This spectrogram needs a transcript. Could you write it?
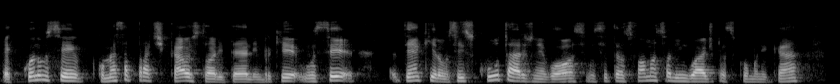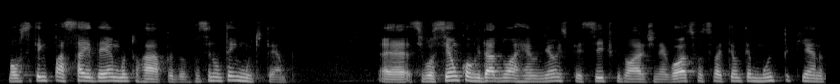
é quando você começa a praticar o storytelling, porque você tem aquilo, você escuta a área de negócio, você transforma a sua linguagem para se comunicar, mas você tem que passar a ideia muito rápido, você não tem muito tempo. É, se você é um convidado numa reunião específica de uma área de negócio, você vai ter um tempo muito pequeno.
